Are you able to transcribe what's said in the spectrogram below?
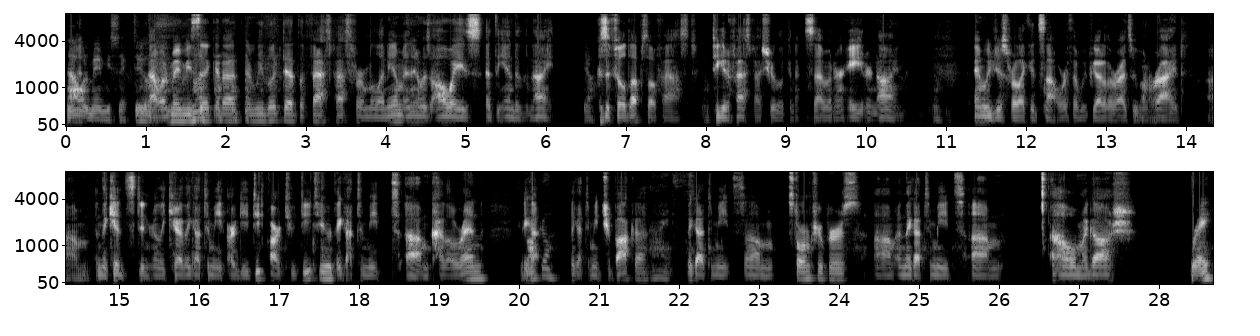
that one made me sick too. that one made me sick. And, uh, and we looked at the Fast Pass for Millennium, and it was always at the end of the night Yeah. because it filled up so fast. To get a Fast Pass, you're looking at seven or eight or nine. And we just were like, it's not worth it. We've got other rides we want to ride. Um, and the kids didn't really care. They got to meet RD, R2D2. They got to meet um, Kylo Ren. They got, Chewbacca? they got to meet Chewbacca. Nice. They got to meet some stormtroopers, um, and they got to meet, um, oh my gosh, Rey.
